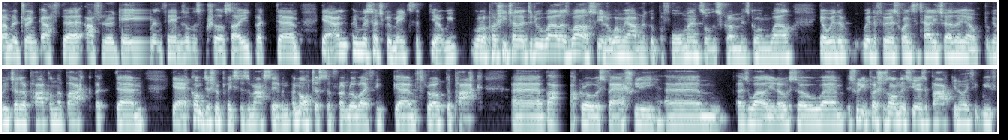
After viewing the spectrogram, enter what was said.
having a drink after after a game and things on the social side. But um, yeah, and, and we're such good mates that you know we want to push each other to do well as well. So you know when we're having a good performance or the scrum is going well, you know we're the we're the first ones to tell each other, you know, give each other a pat on the back. But um, yeah, competition places are massive, and, and, not just the front row. I think um, throughout the pack. Uh, back row especially um, as well. You know, so um, it's really pushed us on this year as a pack. You know, I think we've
